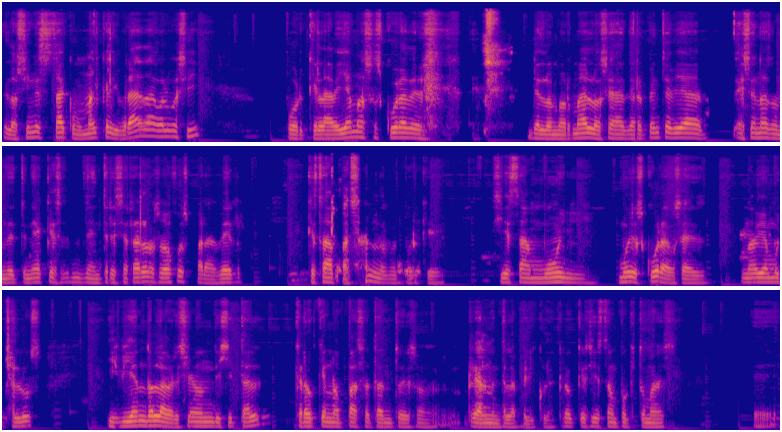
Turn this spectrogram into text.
los cines estaba como mal calibrada o algo así, porque la veía más oscura de, de lo normal, o sea, de repente había escenas donde tenía que entrecerrar los ojos para ver qué estaba pasando, porque sí estaba muy, muy oscura, o sea, no había mucha luz. Y viendo la versión digital, creo que no pasa tanto eso realmente en la película. Creo que sí está un poquito más eh,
